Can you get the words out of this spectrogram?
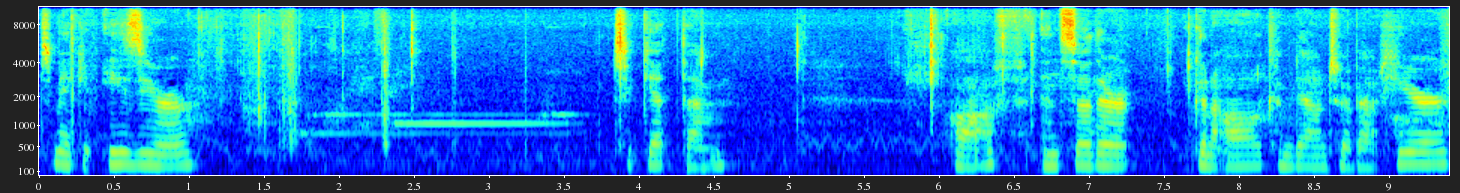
to make it easier to get them off. And so they're going to all come down to about here.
